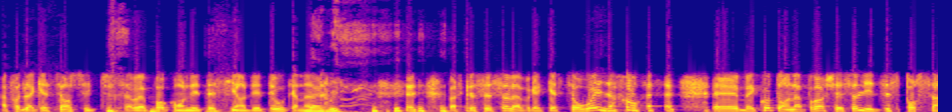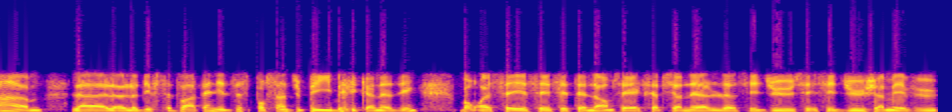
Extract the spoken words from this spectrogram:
À fois de la question, c'est que tu ne savais pas qu'on était si endetté au Canada. Ben oui. Parce que c'est ça la vraie question. Oui, non. eh, ben écoute, on approche, c'est ça, les 10 euh, la, le, déficit va atteindre les 10% du PIB canadien. Bon, euh, c'est énorme, c'est exceptionnel, c'est du c'est du jamais vu.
